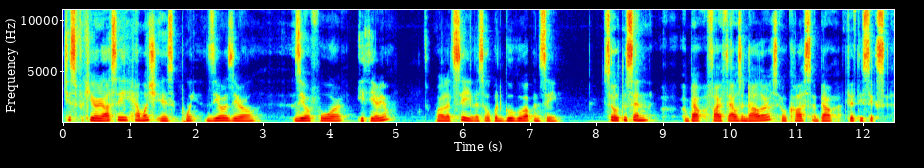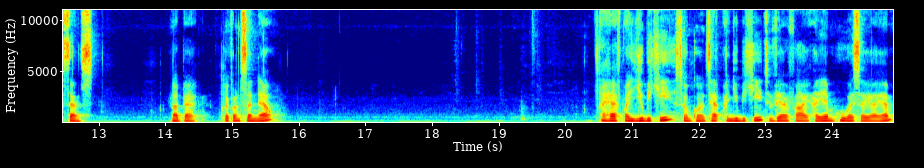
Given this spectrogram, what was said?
Just for curiosity, how much is 0.0004 Ethereum? Well, let's see. Let's open Google up and see. So to send about $5,000, it will cost about 56 cents. Not bad. Click on send now. I have my YubiKey, so I'm going to tap my YubiKey to verify I am who I say I am.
